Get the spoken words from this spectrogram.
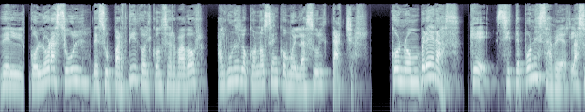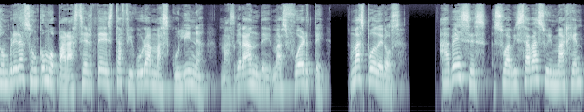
del color azul de su partido, el conservador. Algunos lo conocen como el azul Thatcher. Con hombreras, que si te pones a ver, las sombreras son como para hacerte esta figura masculina, más grande, más fuerte, más poderosa. A veces suavizaba su imagen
